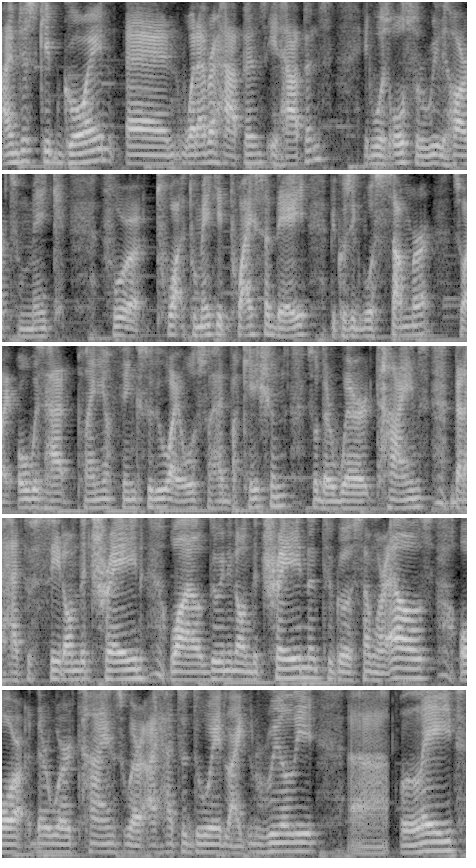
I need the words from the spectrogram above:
I'm just keep going and whatever happens, it happens. It was also really hard to make for twi- to make it twice a day because it was summer, so I always had plenty of things to do. I also had vacation, so there were times that I had to sit on the train while doing it on the train to go somewhere else, or there were times where I had to do it like really uh, late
